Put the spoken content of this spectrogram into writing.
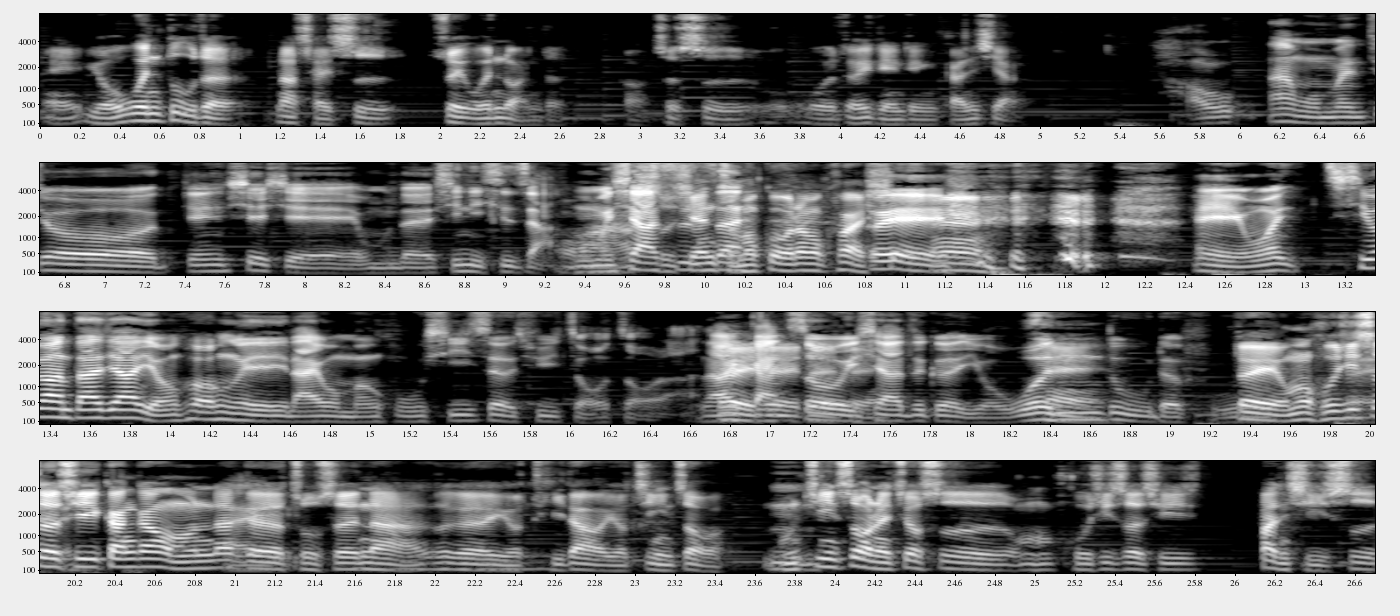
诶，有温度的那才是最温暖的啊。这是我的一点点感想。好，那我们就先谢谢我们的新理事长。我们下次怎么过那么快？对，哎，我们希望大家有空可以来我们湖西社区走走啦，然后感受一下这个有温度的服务。对我们湖西社区，刚刚我们那个主持人啊，这个有提到有静奏，我们静奏呢就是我们湖西社区办喜事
